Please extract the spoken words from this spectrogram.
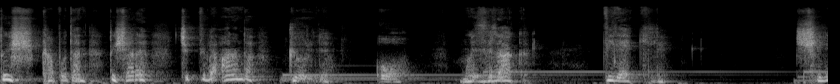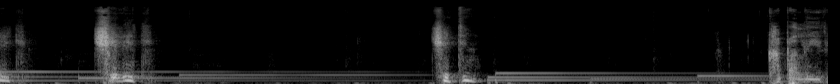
Dış kapıdan dışarı çıktı ve anında gördü. O mızrak direkli, çelik, çelik, çetin, kapalıydı.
